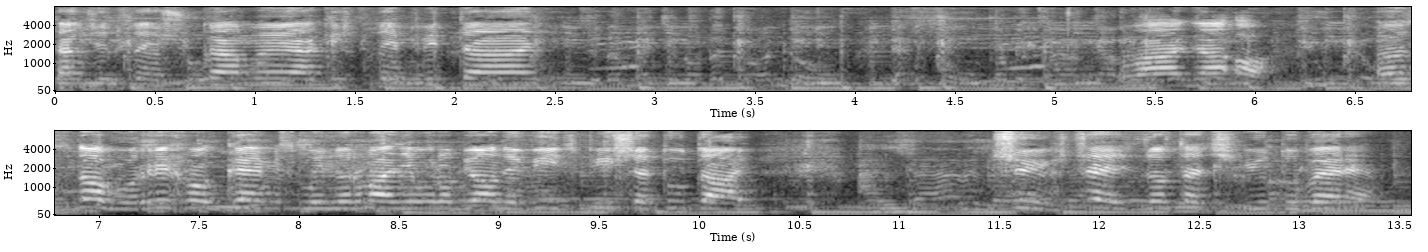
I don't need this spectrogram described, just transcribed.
Także tutaj szukamy jakichś tutaj pytań. Uwaga, o! E, Znowu Rycho Games, mój normalnie urobiony widz, pisze tutaj. Czy chcesz zostać youtuberem?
